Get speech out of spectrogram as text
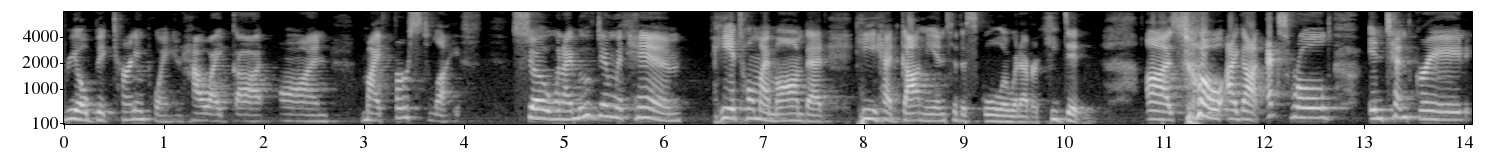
real big turning point in how I got on my first life so when I moved in with him, he had told my mom that he had got me into the school or whatever. He didn't. Uh, so I got X-rolled in 10th grade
